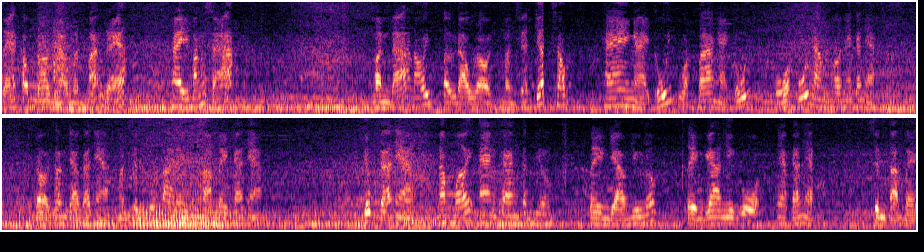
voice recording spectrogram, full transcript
sẽ không bao giờ mình bán rẻ hay bắn xả. Mình đã nói từ đầu rồi, mình sẽ chết sống hai ngày cuối hoặc ba ngày cuối của cuối năm thôi nha cả nhà. Rồi thân chào cả nhà, mình xin xuống tay đây, tạm biệt cả nhà chúc cả nhà năm mới an khang thịnh vượng. Tiền vào như nước, tiền ra như rùa. Nha cả nhà, xin tạm biệt.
